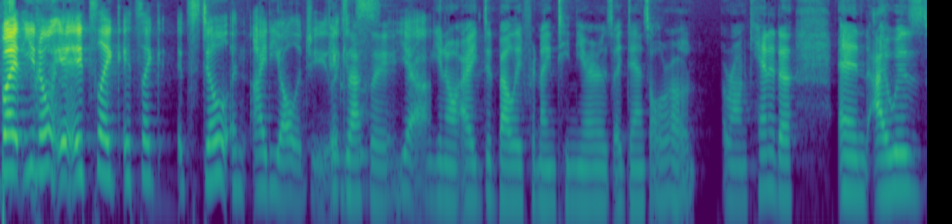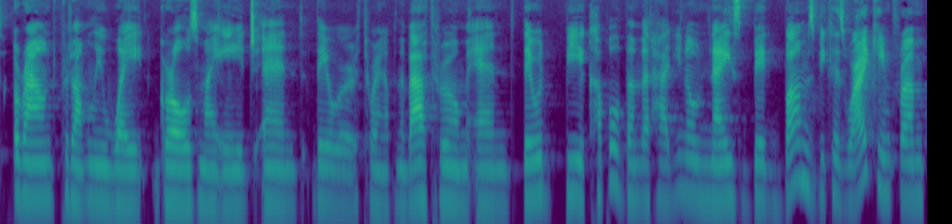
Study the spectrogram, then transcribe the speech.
But you know, it, it's like it's like it's still an ideology. Like exactly. Yeah. You know, I did ballet for 19 years. I danced all around around Canada and I was around predominantly white girls my age and they were throwing up in the bathroom and there would be a couple of them that had, you know, nice big bums because where I came from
